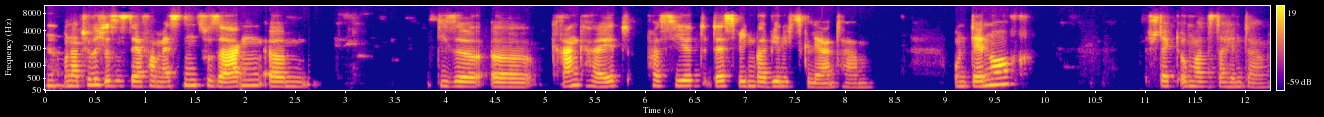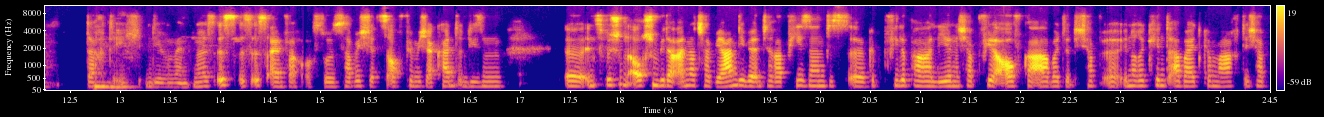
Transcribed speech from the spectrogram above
Ja. Und natürlich ist es sehr vermessen zu sagen, ähm, diese äh, Krankheit passiert deswegen, weil wir nichts gelernt haben. Und dennoch steckt irgendwas dahinter, dachte Mhm. ich in dem Moment. Ne? Es, ist, es ist einfach auch so. Das habe ich jetzt auch für mich erkannt in diesen äh, inzwischen auch schon wieder anderthalb Jahren, die wir in Therapie sind. Es äh, gibt viele Parallelen. Ich habe viel aufgearbeitet. Ich habe äh, innere Kindarbeit gemacht. Ich habe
